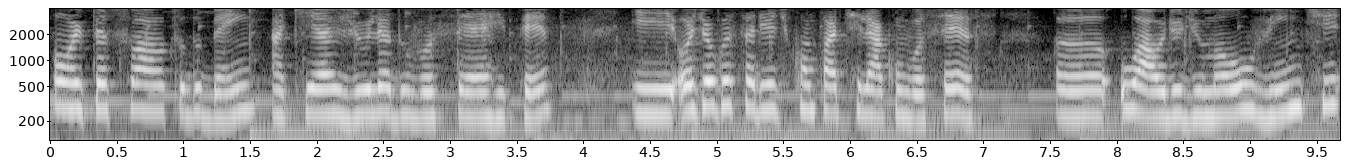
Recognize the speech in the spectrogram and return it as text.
Oi, pessoal, tudo bem? Aqui é a Júlia do Você RP e hoje eu gostaria de compartilhar com vocês uh, o áudio de uma ouvinte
